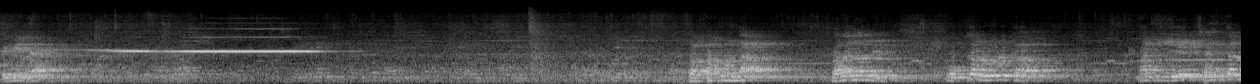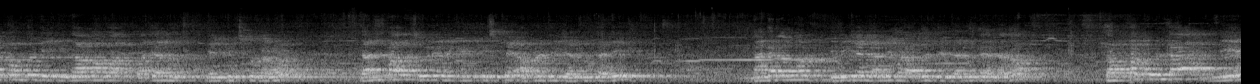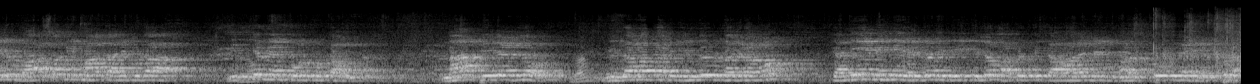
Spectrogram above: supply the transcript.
ఓకేనా? తప్పకుండా త్వరలోనే ఒక్క రోడ్డు కాదు నాకు ఏ సంకల్పంతో ఈ నిజామాబాద్ ప్రజలు గెలిపించుకున్నారో దంపాల్ సూర్యుని గెలిపిస్తే అభివృద్ధి జరుగుతుంది. నగరము డివిజన్ అన్ని కూడా అభివృద్ధి జరుగుతాయన్నారో తప్పకుండా నేను వాసవి మాత అని కూడా నిత్యమే కోరుకుంటా ఉంటాను నా పీరియడ్లో నిజామాబాద్ ఇందూరు నగరము కనీమిని ఎరుగని రీతిలో అభివృద్ధి కావాలని నేను మనస్ఫూర్తిగా ఎప్పుడు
